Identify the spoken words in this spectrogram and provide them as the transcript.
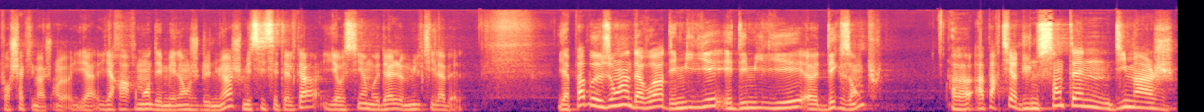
pour chaque image. Euh, il y, a, rarement des mélanges de nuages, mais si c'était le cas, il y a aussi un modèle multilabel. Il n'y a pas besoin d'avoir des milliers et des milliers d'exemples. Euh, à partir d'une centaine d'images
